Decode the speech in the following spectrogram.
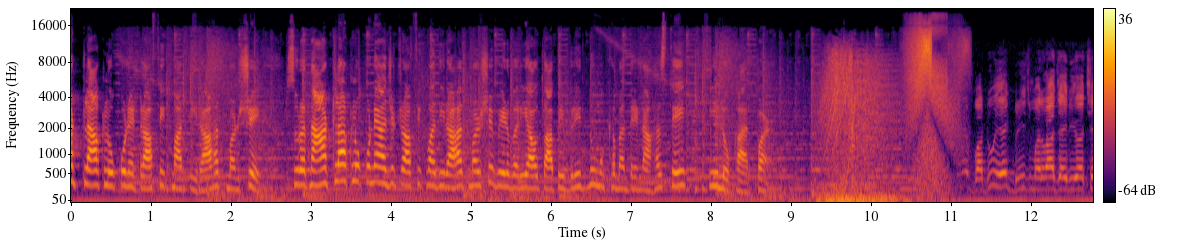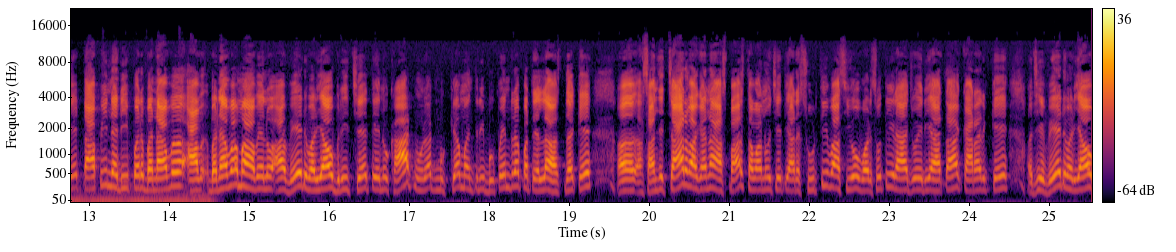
આઠ લાખ લોકોને ટ્રાફિકમાંથી રાહત મળશે. સુરતના આઠ લાખ લોકોને આજે ટ્રાફિકમાંથી રાહત મળશે. વેડ વરિયાવ તાપી બ્રિજનું મુખ્યમંત્રીના હસ્તે ઈ લોકાર્પણ. વધુ એક બ્રિજ મળવા જઈ રહ્યો છે. તાપી નદી પર બનાવ બનાવવામાં આવેલો આ વેડ વરિયાવ બ્રિજ છે, તેનું ખાતમુહૂર્ત મુખ્યમંત્રી ભૂપેન્દ્ર પટેલના હસ્તકે સાંજે ચાર વાગ્યાના આસપાસ થવાનું છે. ત્યારે સુરતીવાસીઓ વર્ષોથી રાહ જોઈ રહ્યા હતા, કારણ કે જે વેડ વરિયાવ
